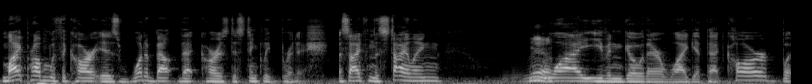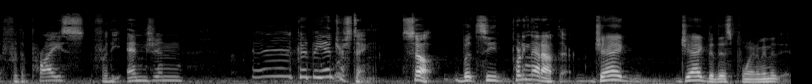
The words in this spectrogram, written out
My problem with the car is what about that car is distinctly British? Aside from the styling, Yeah. why even go there? Why get that car? But for the price, for the engine, eh, it could be interesting. So, But see, putting that out there. Jag, Jag to this point, I mean,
